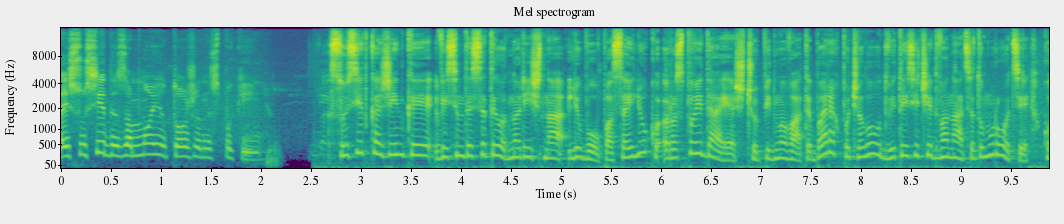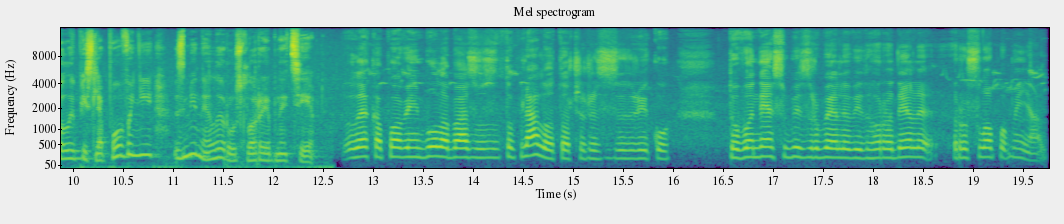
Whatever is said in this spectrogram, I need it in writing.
Та й сусіди за мною теж неспокійні. Сусідка жінки, 81-річна Любов Пасайлюк, розповідає, що підмивати берег почало у 2012 році, коли після повені змінили русло рибниці. Велика повінь була, базу затопляло то через ріку, то вони собі зробили, відгородили, русло поміняли.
